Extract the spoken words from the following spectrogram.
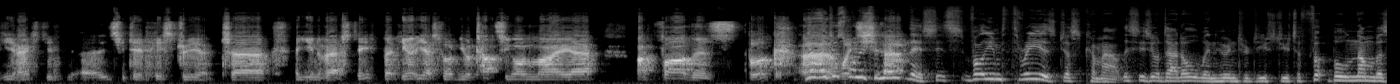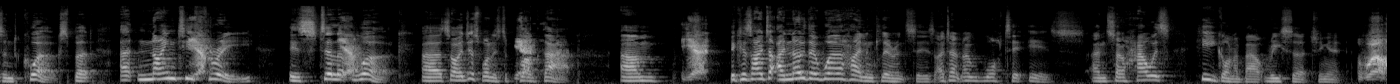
you know, she, uh, she did history at, uh, at university. But you're, yes, you're touching on my uh, my father's book. Yeah, I uh, just which, wanted to note uh, this. It's volume three has just come out. This is your dad Alwyn who introduced you to football numbers and quirks. But at ninety three yeah. is still at yeah. work. Uh, so I just wanted to plug yeah. that. Um, yeah. Because I, d- I know there were Highland clearances. I don't know what it is. And so how has he gone about researching it? Well.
